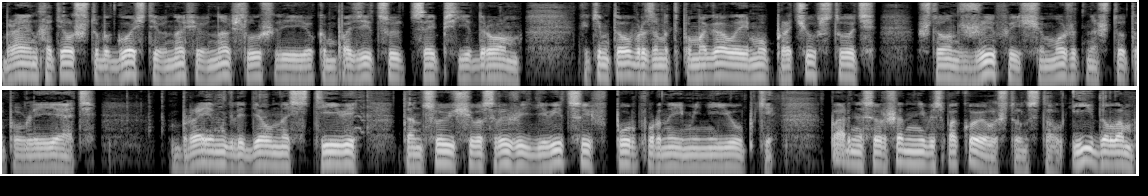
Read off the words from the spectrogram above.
Брайан хотел, чтобы гости вновь и вновь слушали ее композицию «Цепь с ядром». Каким-то образом это помогало ему прочувствовать, что он жив и еще может на что-то повлиять. Брайан глядел на Стиви, танцующего с рыжей девицей в пурпурной мини-юбке. Парня совершенно не беспокоило, что он стал идолом,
